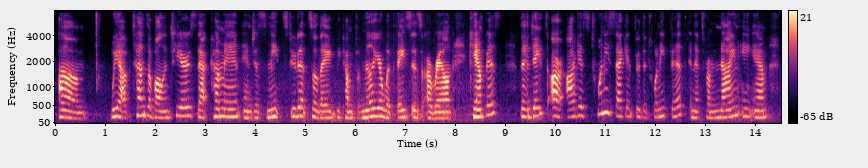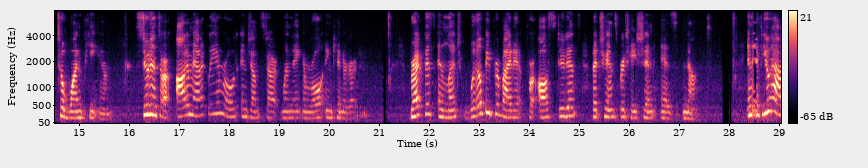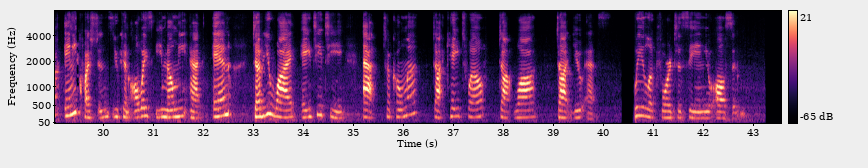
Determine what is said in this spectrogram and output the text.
Um, we have tons of volunteers that come in and just meet students so they become familiar with faces around campus. The dates are August 22nd through the 25th, and it's from 9 a.m. to 1 p.m. Students are automatically enrolled in Jumpstart when they enroll in kindergarten. Breakfast and lunch will be provided for all students, but transportation is not. And if you have any questions, you can always email me at nwyatt at tacoma.k12.wa.us. We look forward to seeing you all soon.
